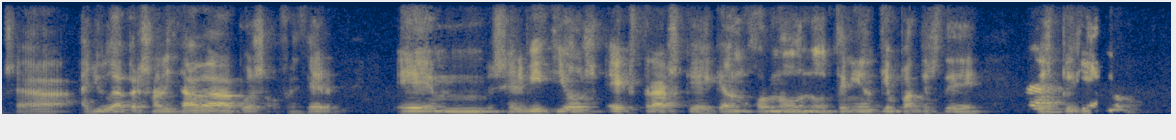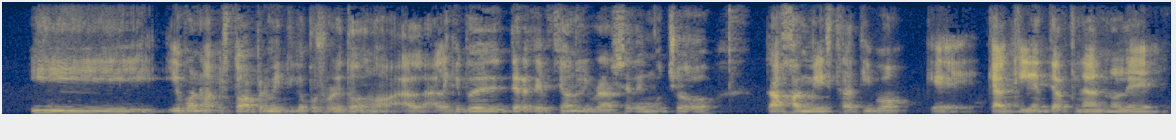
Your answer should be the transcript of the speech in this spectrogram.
o sea, ayuda personalizada, pues ofrecer em, servicios extras que, a lo mejor no, tenían tiempo antes de, explicarlo. Y, bueno, esto ha permitido, pues sobre todo, al, equipo de, recepción librarse de mucho trabajo administrativo que, al cliente al final no le,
